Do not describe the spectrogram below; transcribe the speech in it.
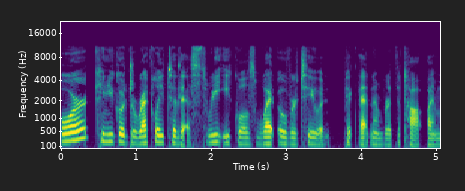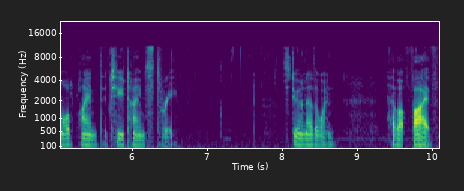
Or can you go directly to this? 3 equals what over 2 and pick that number at the top by multiplying the 2 times 3. Let's do another one. How about 5?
